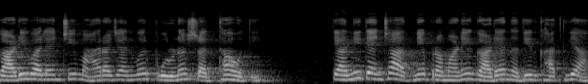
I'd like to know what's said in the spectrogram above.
गाडीवाल्यांची महाराजांवर पूर्ण श्रद्धा होती. त्यांनी त्यांच्या आज्ञेप्रमाणे गाड्या नदीत घातल्या.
